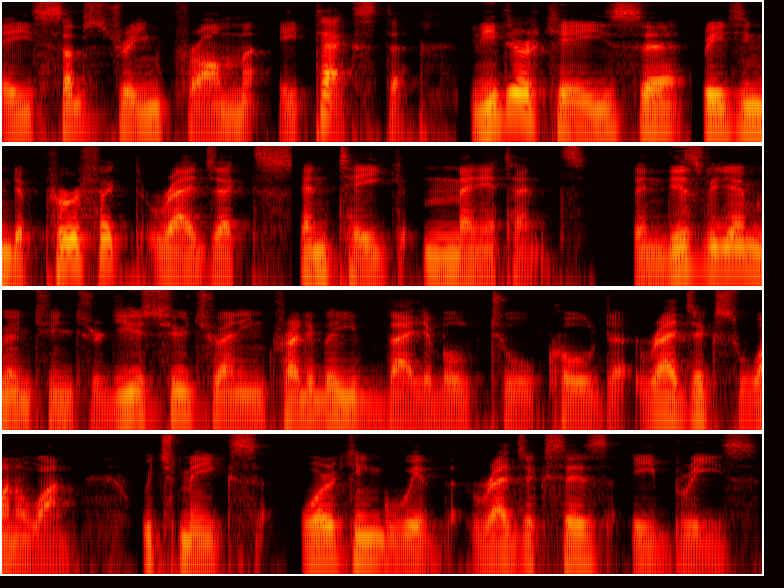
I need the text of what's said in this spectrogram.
a substring from a text. In either case, uh, creating the perfect regex can take many attempts. In this video I'm going to introduce you to an incredibly valuable tool called Regex 101 which makes working with regexes a breeze.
